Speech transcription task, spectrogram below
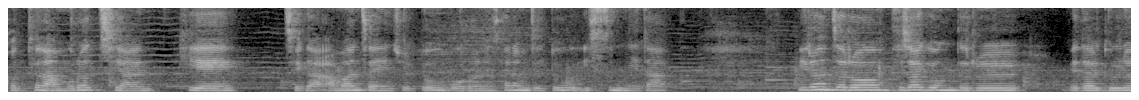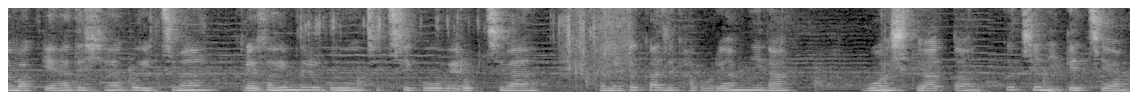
겉은 아무렇지 않기에 제가 암 환자인 줄도 모르는 사람들도 있습니다. 이런저런 부작용들을 매달 돌려막기 하듯이 하고 있지만 그래서 힘들고 지치고 외롭지만 저는 끝까지 가보려 합니다. 무엇이 되었던 끝은 있겠지요.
